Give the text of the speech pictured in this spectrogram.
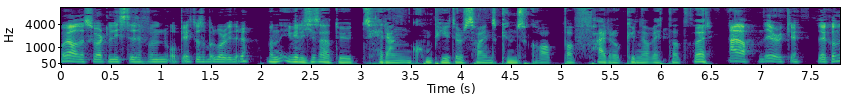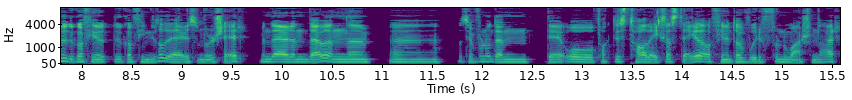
Å ja, det skulle vært en liste for en objekt, og så bare går du videre. Men jeg vil ikke si at du trenger computer science-kunnskaper for å kunne vite det der. Nei da, det gjør du ikke. Det kan du, du, kan finne ut, du kan finne ut av det liksom når det skjer, men det er, den, det er jo den eh, Hva jeg for noe, den, det å faktisk ta det ekstra steget da, og finne ut av hvorfor noe er som det er.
